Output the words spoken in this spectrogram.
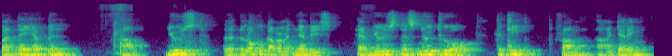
but they have been uh, used, the, the, local government NIMBYs have used this new tool to keep from uh, getting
